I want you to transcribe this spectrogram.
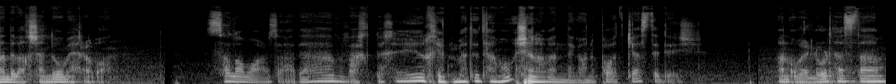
خداوند بخشنده و مهربان. سلام و عرض ادب وقت بخیر. خدمت تمام شنوندگان پادکست دش من اوورلورد هستم.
